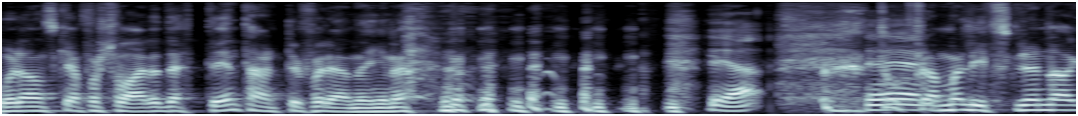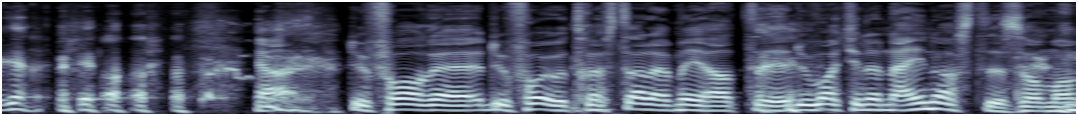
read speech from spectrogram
hvordan skal jeg forsvare dette internt i foreningene? ja. Tok eh, fram meg livsgrunnlaget. ja, du får, eh, du får, jo trøste deg med at eh, du var ikke den eneste som har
